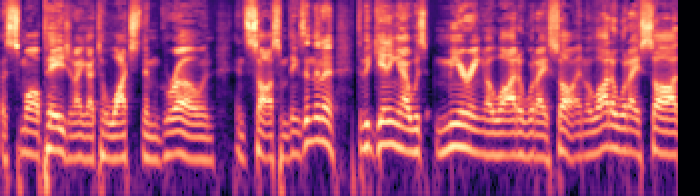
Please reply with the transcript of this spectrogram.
a small page and I got to watch them grow and, and saw some things. And then at the beginning, I was mirroring a lot of what I saw. And a lot of what I saw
